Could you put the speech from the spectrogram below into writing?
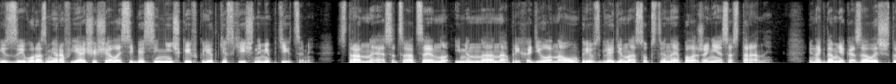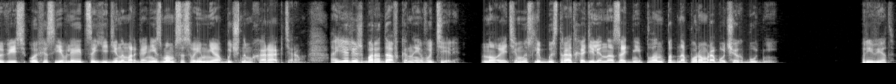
Из-за его размеров я ощущала себя синичкой в клетке с хищными птицами. Странная ассоциация, но именно она приходила на ум при взгляде на собственное положение со стороны. Иногда мне казалось, что весь офис является единым организмом со своим необычным характером, а я лишь бородавка на его теле. Но эти мысли быстро отходили на задний план под напором рабочих будней. «Привет»,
